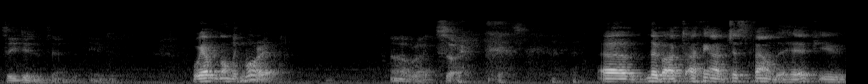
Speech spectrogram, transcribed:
So you did intend it. We haven't done the Gemara yet. Oh right. Sorry. Uh, no, but I, I think I've just found it here. If you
